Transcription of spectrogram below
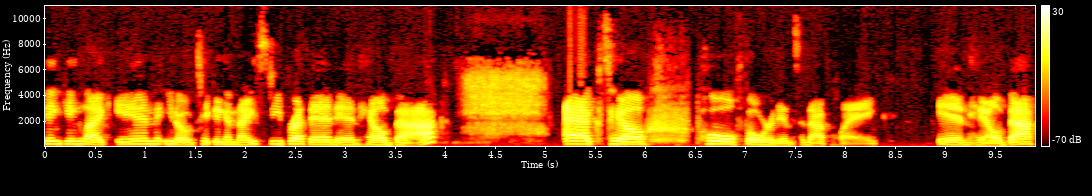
thinking like in, you know, taking a nice deep breath in, inhale back, exhale, pull forward into that plank inhale back.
